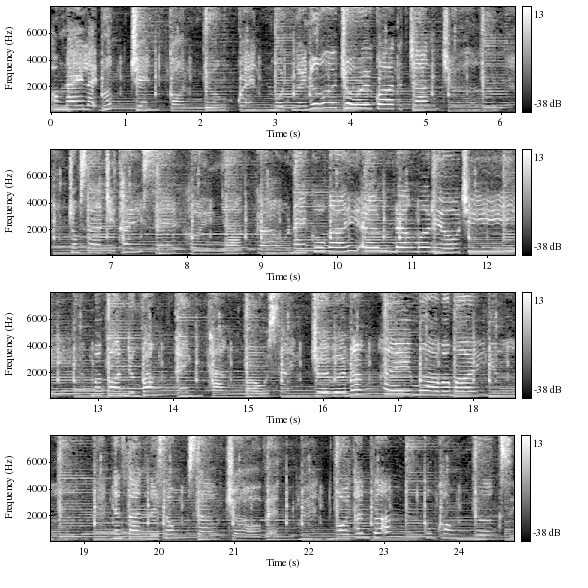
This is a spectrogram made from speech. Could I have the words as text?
Hôm nay lại bước trên con đường quen. Một ngày nữa trôi qua thật chậm trò cho vẹn nguyên, ngồi than vãn cũng không được gì.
